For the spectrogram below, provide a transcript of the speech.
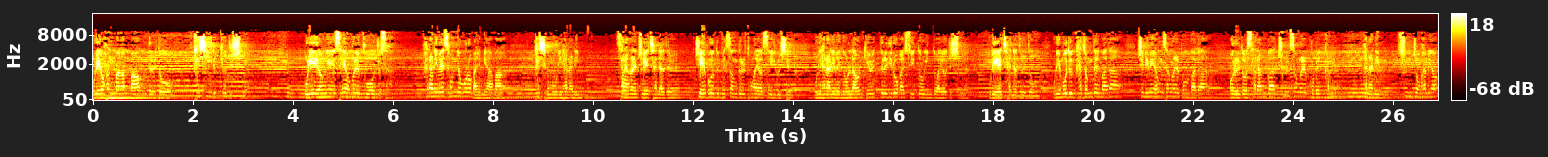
우리의 황망한 마음들도 다시 일으켜 주시며 우리의 영의 새 영을 부어 주사 하나님의 성령으로 말미암아 다시금 우리 하나님 사랑하는 주의 자녀들 주의 모든 백성들을 통하여서 이루실 우리 하나님의 놀라운 계획들을 이루어갈 수 있도록 인도하여 주시며 우리의 자녀들도 우리 모든 가정들마다 주님의 형상을 본받아 오늘도 사랑과 충성을 고백하며 하나님 순종하며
